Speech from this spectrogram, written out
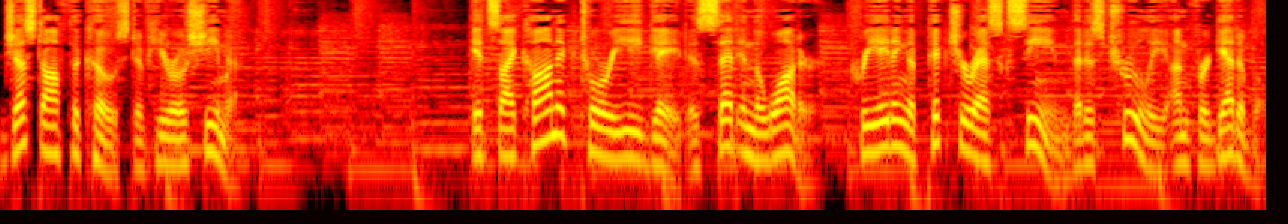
just off the coast of Hiroshima. Its iconic Torii Gate is set in the water, creating a picturesque scene that is truly unforgettable.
